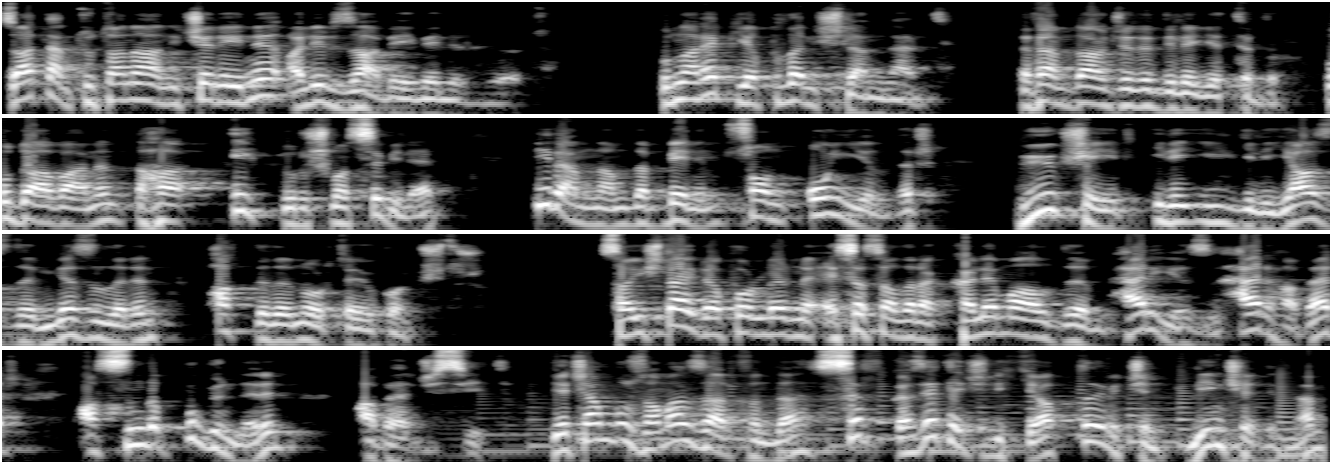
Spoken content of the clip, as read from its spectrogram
Zaten tutanağın içeriğini Ali Rıza Bey belirliyordu. Bunlar hep yapılan işlemlerdi. Efendim daha önce de dile getirdim. Bu davanın daha ilk duruşması bile bir anlamda benim son 10 yıldır Büyükşehir ile ilgili yazdığım yazıların haklılığını ortaya koymuştur. Sayıştay raporlarını esas alarak kaleme aldığım her yazı, her haber aslında bugünlerin habercisiydi. Geçen bu zaman zarfında sırf gazetecilik yaptığım için linç edilmem,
